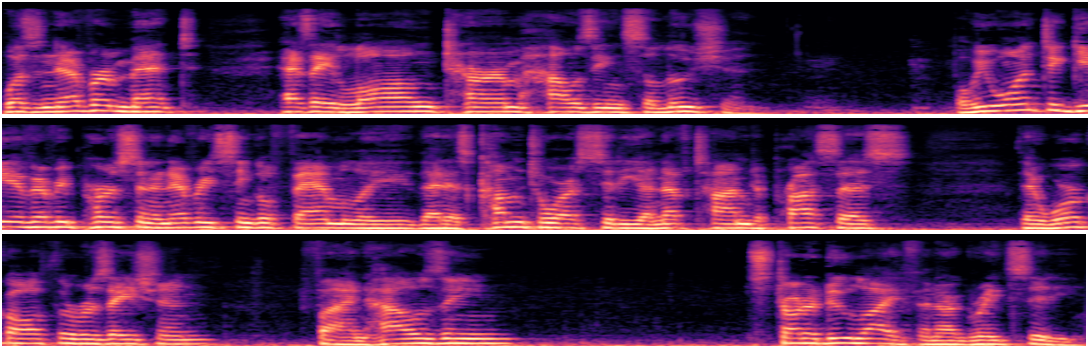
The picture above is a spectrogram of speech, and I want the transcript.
was never meant as a long term housing solution. But we want to give every person and every single family that has come to our city enough time to process their work authorization, find housing, start a new life in our great city.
